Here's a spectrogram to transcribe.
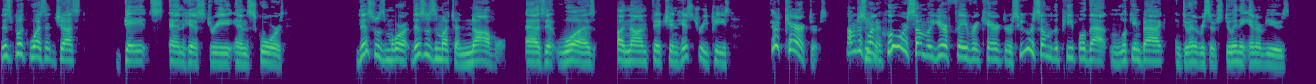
This book wasn't just dates and history and scores. This was more, this was as much a novel as it was a nonfiction history piece, they're characters. I'm just mm-hmm. wondering who are some of your favorite characters? Who are some of the people that, looking back and doing the research, doing the interviews,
